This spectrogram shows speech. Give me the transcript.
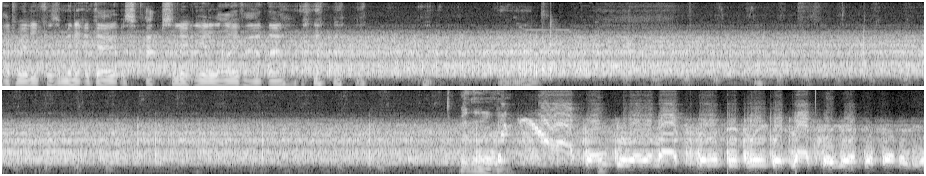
Odd really because a minute ago it was absolutely alive out there. but there you go. Thank you very much. 73, good luck for you and your family.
